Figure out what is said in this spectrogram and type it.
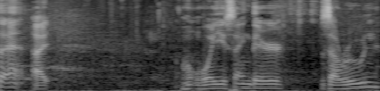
I. What are you saying there, Zaroon?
